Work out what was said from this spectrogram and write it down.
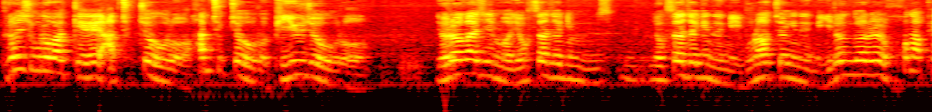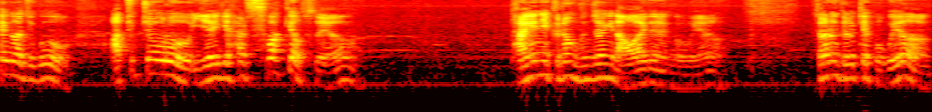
그런 식으로밖에 압축적으로, 함축적으로, 비유적으로 여러 가지 뭐 역사적인 역사적인 의미, 문학적인 의미 이런 거를 혼합해 가지고 압축적으로 이야기할 수밖에 없어요. 당연히 그런 문장이 나와야 되는 거고요. 저는 그렇게 보고요.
